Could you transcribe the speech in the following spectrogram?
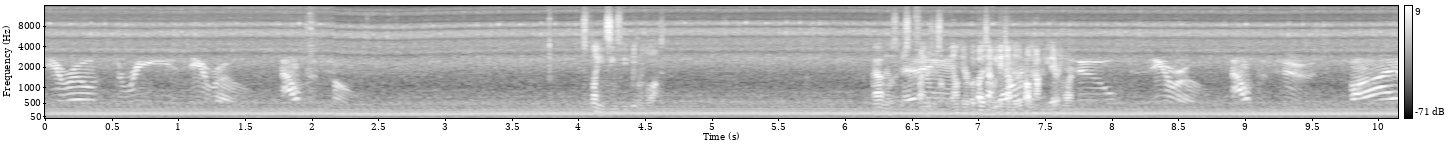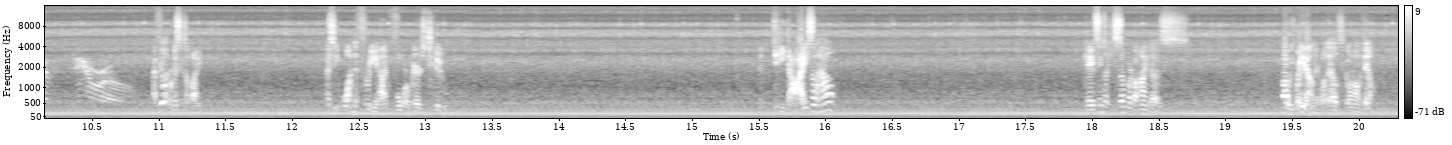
030, altitude plane seems to be getting lost. That was just down there, but by the time we get down there, I'll not be there anymore. Zero. Altitude. Five zero. I feel like I missed a fight. I see one and three, I have four, there's two. Did he die somehow? Okay, it seems like somewhere behind us. Oh, he's way down there, what the hell's going on?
